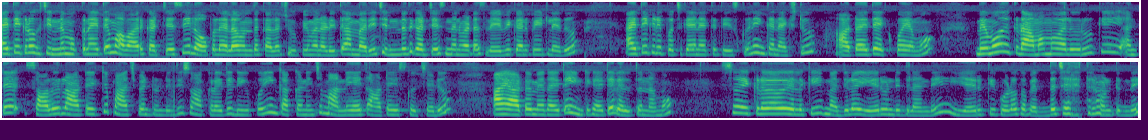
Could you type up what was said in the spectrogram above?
అయితే ఇక్కడ ఒక చిన్న ముక్కనైతే మా వారు కట్ చేసి లోపల ఎలా ఉందో కలర్ చూపించమని అడిగితే మరీ చిన్నది కట్ చేసింది అనమాట అసలు ఏమీ కనిపించట్లేదు అయితే ఇక్కడ ఈ పుచ్చకాయనైతే తీసుకుని ఇంకా నెక్స్ట్ ఆటో అయితే ఎక్కిపోయాము. మేము ఇక్కడ అమ్మమ్మ వాళ్ళ ఊరుకి అంటే సాలూరులో ఆటో ఎక్కి పాచిపెంట ఉండింది. సో అక్కడైతే దిగిపోయి ఇంకా అక్కడి నుంచి మా అన్నయ్య అయితే ఆటో వేసుకొచ్చాడు ఆ ఆటో మీద అయితే ఇంటికి అయితే వెళ్తున్నాము. సో ఇక్కడ వీళ్ళకి మధ్యలో ఏరు ఉండిద్దిలండి. ఏరుకి కూడా ఒక పెద్ద చరిత్ర ఉంటుంది.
